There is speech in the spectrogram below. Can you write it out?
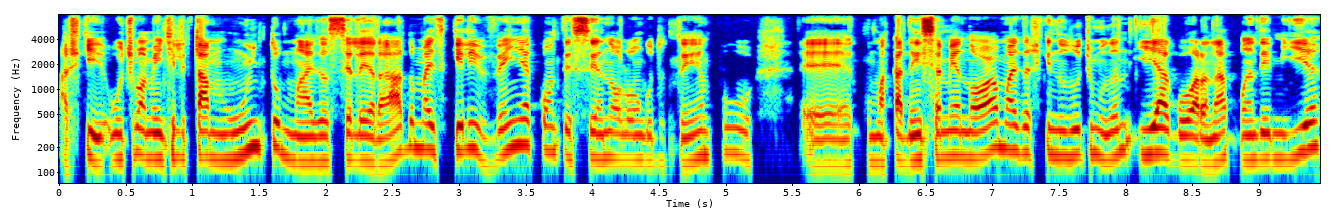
acho que ultimamente ele está muito mais acelerado, mas que ele vem acontecendo ao longo do tempo é, com uma cadência menor, mas acho que nos últimos anos e agora na pandemia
